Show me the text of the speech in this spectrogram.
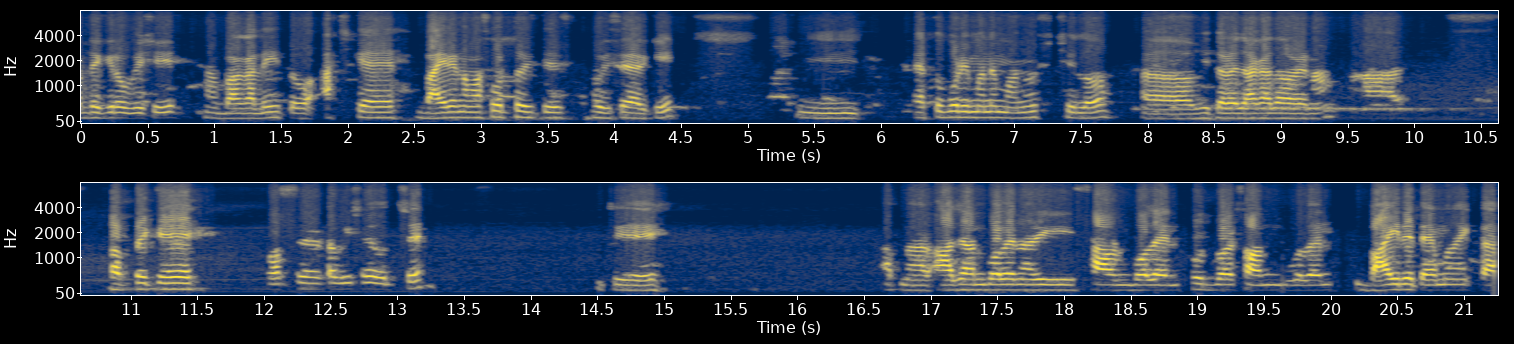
অর্ধেকেরও বেশি বাঙালি। তো আজকে বাইরে নামাজ পড়তে হয়েছে আর কি। এত পরিমাণে মানুষ ছিল ভিতরে জায়গা দেওয়া হয় না। আর সব থেকে কষ্টের একটা বিষয় হচ্ছে যে আপনার আজান বলেন আর সাউন্ড বলেন ফুটবল সাউন্ড বলেন, বাইরে তেমন একটা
